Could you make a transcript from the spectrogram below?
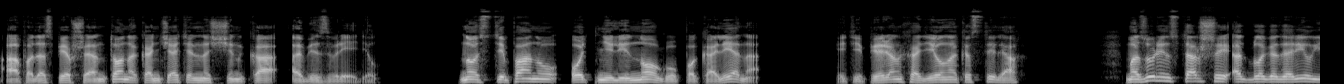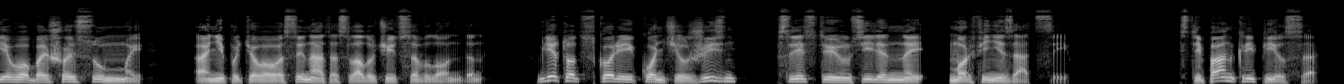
а подоспевший Антон окончательно щенка обезвредил. Но Степану отняли ногу по колено, и теперь он ходил на костылях. Мазурин-старший отблагодарил его большой суммой, а непутевого сына отослал учиться в Лондон, где тот вскоре и кончил жизнь вследствие усиленной морфинизации. Степан крепился,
